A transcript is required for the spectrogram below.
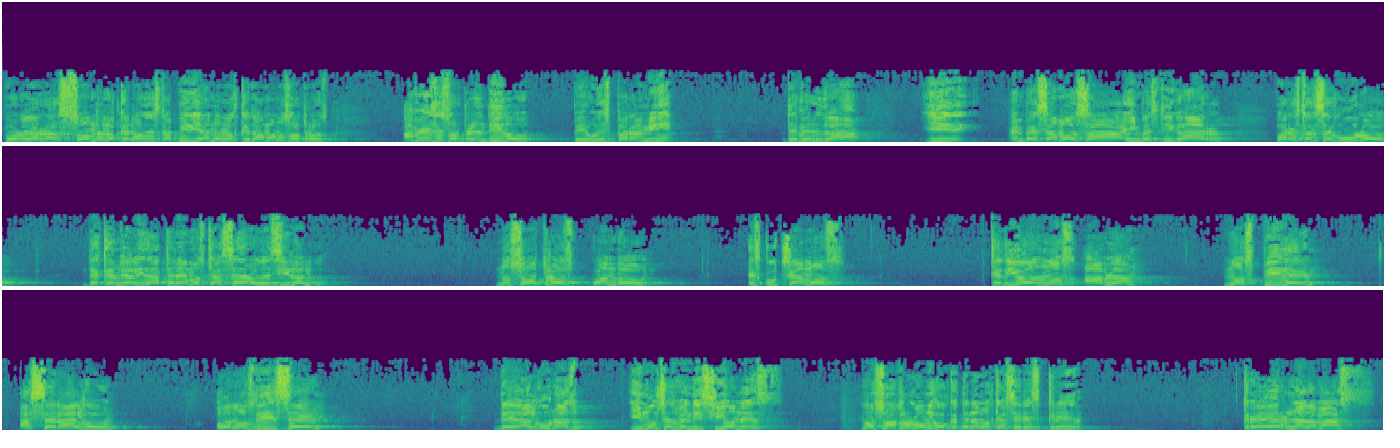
por la razón de lo que nos está pidiendo nos quedamos nosotros a veces sorprendidos, pero es para mí, de verdad, y empezamos a investigar para estar seguros de que en realidad tenemos que hacer o decir algo. Nosotros cuando escuchamos que Dios nos habla, nos pide hacer algo o nos dice de algunas y muchas bendiciones, nosotros lo único que tenemos que hacer es creer. Creer nada más.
